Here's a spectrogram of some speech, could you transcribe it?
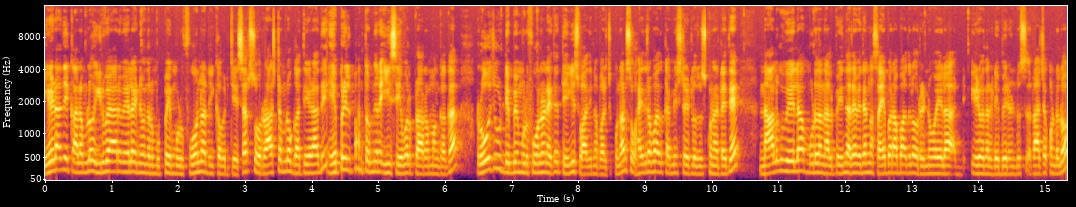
ఏడాది కాలంలో ఇరవై ఆరు వేల ఎనిమిది వందల ముప్పై మూడు ఫోన్లను రికవరీ చేశారు. సో రాష్ట్రంలో గత ఏడాది ఏప్రిల్ పంతొమ్మిదిన ఈ సేవలు ప్రారంభం కాగా రోజు డెబ్బై మూడు ఫోన్లను అయితే తిరిగి స్వాధీనపరుచుకున్నారు. సో హైదరాబాద్ కమిషనరేట్లో చూసుకున్నట్లయితే నాలుగు వేల మూడు వందల నలభై ఎనిమిది అదేవిధంగా సైబరాబాద్లో రెండు వేల ఏడు వందల డెబ్బై రెండు రాచకొండలో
